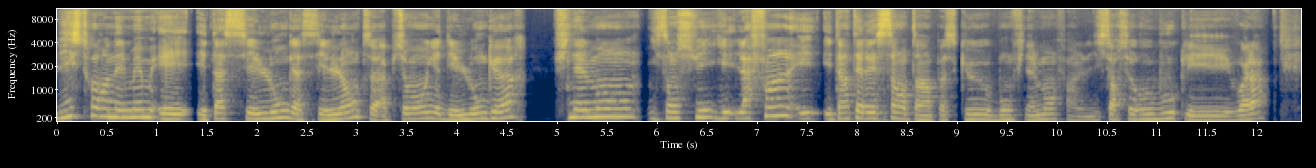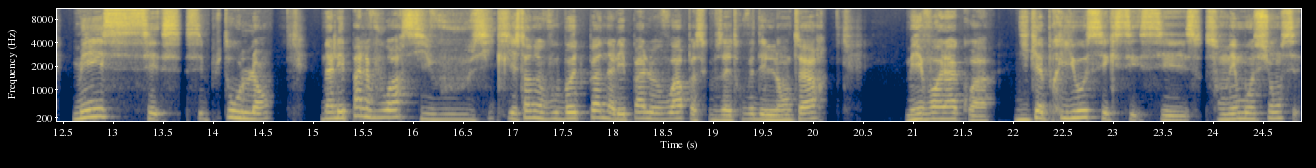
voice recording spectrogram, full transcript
L'histoire en elle-même est, est assez longue, assez lente. À plusieurs moments, il y a des longueurs. Finalement, il s'ensuit. La fin est, est intéressante hein, parce que bon, finalement, enfin, l'histoire se reboucle et voilà. Mais c'est plutôt lent. N'allez pas le voir si vous si l'histoire ne vous botte pas, n'allez pas le voir parce que vous allez trouver des lenteurs. Mais voilà quoi. DiCaprio, c'est c'est son émotion, c'est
